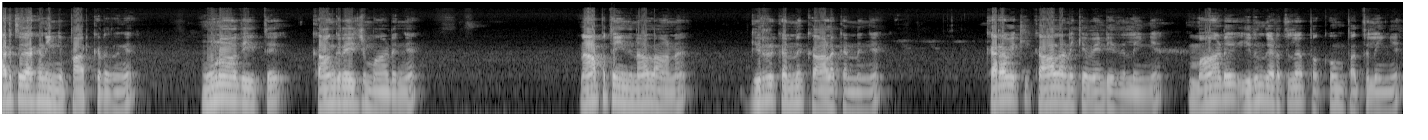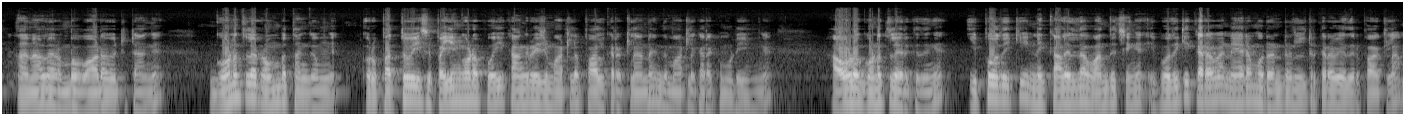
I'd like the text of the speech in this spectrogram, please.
அடுத்ததாக நீங்கள் பார்க்குறதுங்க. மூணாவது ஈத்து காங்கிரேஜ் மாடுங்க. நாற்பத்தைந்து நாள் ஆன கிரு கண்ணு காலக்கண்ணுங்க கறவைக்கு கால் அணைக்க வேண்டியது இல்லைங்க மாடு இருந்த இடத்துல பக்குவம் பத்தலைங்க. அதனால் ரொம்ப வாட விட்டுட்டாங்க. குணத்தில் ரொம்ப தங்கம்ங்க. ஒரு பத்து வயசு பையன் கூட போய் காங்கிரேஜ் மாட்டில் பால் கறக்கலான்னா இந்த மாட்டில் கறக்க முடியுங்க. அவ்வளோ குணத்தில் இருக்குதுங்க. இப்போதைக்கு இன்றைக்கி காலையில் தான் வந்துச்சுங்க. இப்போதைக்கு கறவை நேரம் ஒரு ரெண்டு லிட்டர் கறவை எதிர்பார்க்கலாம்.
